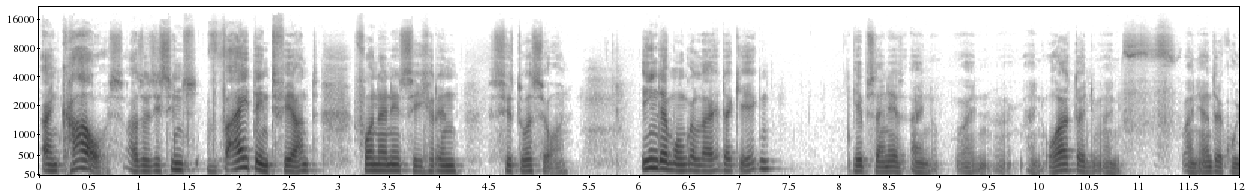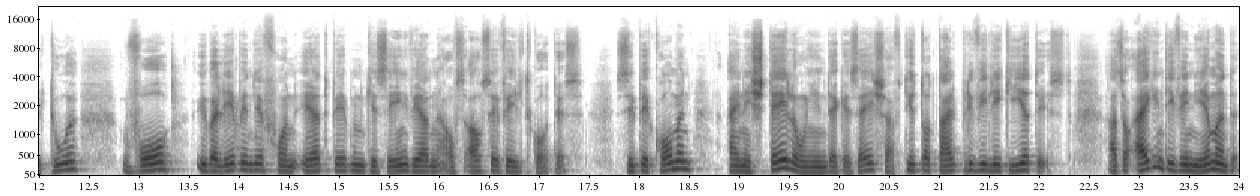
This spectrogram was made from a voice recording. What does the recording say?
ein Chaos. Also sie sind weit entfernt von einer sicheren Situation. In der Mongolei dagegen gibt es eine, ein, ein, ein Ort, ein, eine andere Kultur, wo Überlebende von Erdbeben gesehen werden als Auserwählt Gottes. Sie bekommen eine Stellung in der Gesellschaft, die total privilegiert ist. Also eigentlich, wenn jemand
